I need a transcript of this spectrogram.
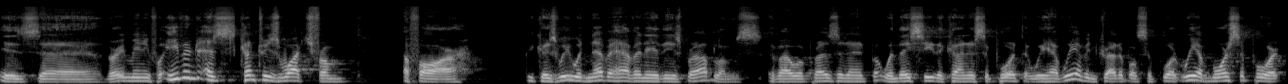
is uh, very meaningful. Even as countries watch from afar, because we would never have any of these problems if I were president. But when they see the kind of support that we have, we have incredible support. We have more support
